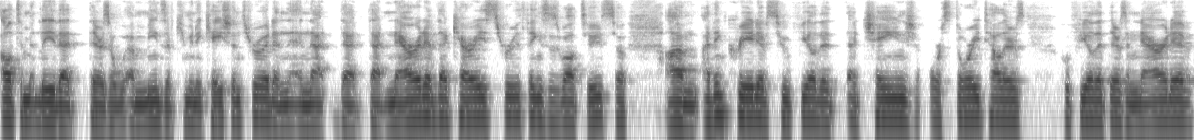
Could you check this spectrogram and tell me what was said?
ultimately that there's a, a, means of communication through it and, and that that that narrative that carries through things as well too. So um, i think creatives who feel that a change or storytellers who feel that there's a narrative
